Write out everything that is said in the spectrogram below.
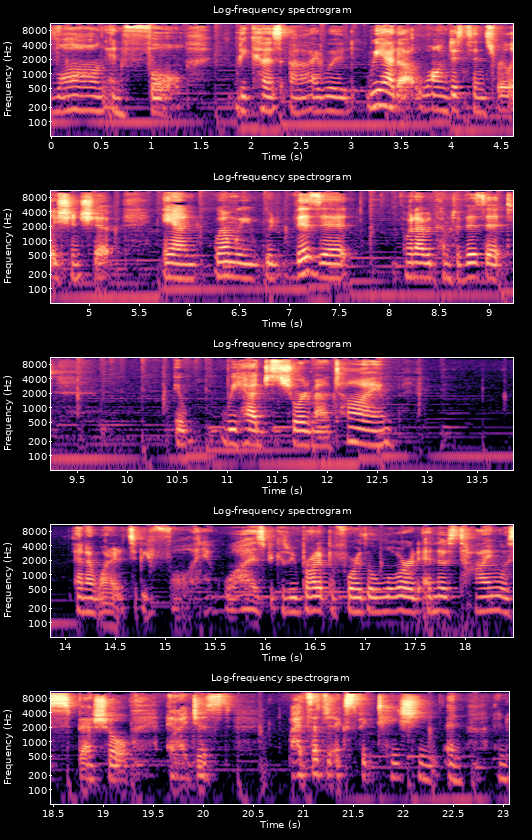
long and full because I would, we had a long distance relationship. And when we would visit, when I would come to visit, it, we had just short amount of time and I wanted it to be full. And it was because we brought it before the Lord and those time was special. And I just, I had such an expectation and, and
